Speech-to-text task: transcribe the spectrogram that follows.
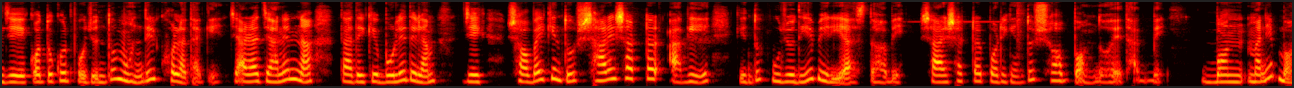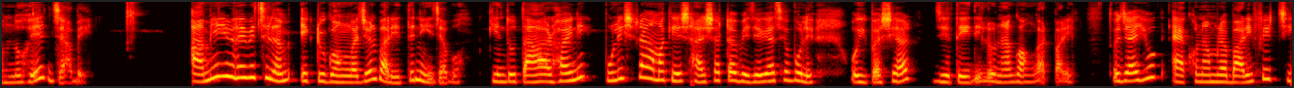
যে কতক্ষণ পর্যন্ত মন্দির খোলা থাকে। যারা জানেন না, তাদেরকে বলে দিলাম যে সবাই কিন্তু সাড়ে সাতটার আগে কিন্তু পুজো দিয়ে বেরিয়ে আসতে হবে। সাড়ে সাতটার পরে কিন্তু সব বন্ধ হয়ে থাকবে। বন মানে বন্ধ হয়ে যাবে। আমি ভেবেছিলাম একটু গঙ্গা জল বাড়িতে নিয়ে যাব, কিন্তু তা আর হয়নি। পুলিশরা আমাকে সাড়ে সাতটা বেজে গেছে বলে ওই পাশে আর যেতেই দিল না গঙ্গার পাড়ে। তো যাই হোক, এখন আমরা বাড়ি ফিরছি।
